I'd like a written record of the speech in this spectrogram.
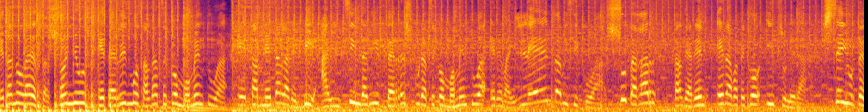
Eta nola ez, soinuz eta erritmoz aldatzeko momentua eta metalaren bi aitzindari berreskuratzeko momentua ere bai lehen da bizikoa, zutagar taldearen erabateko itzulera. Sei urte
